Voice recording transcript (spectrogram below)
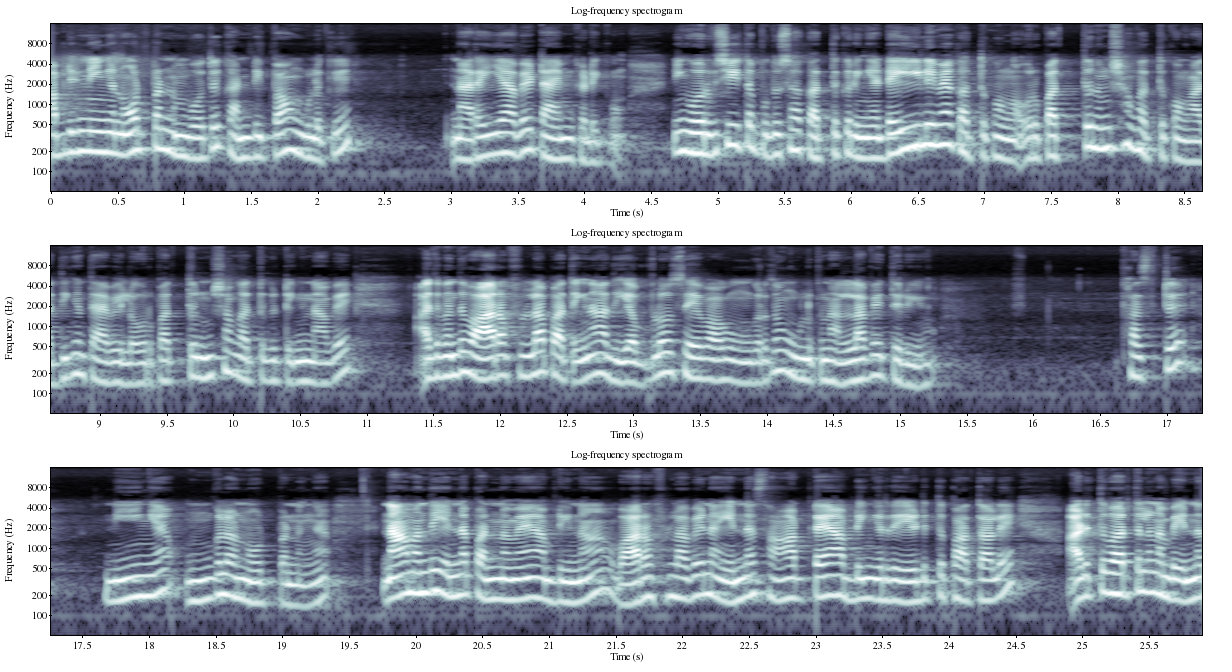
அப்படி நீங்கள் நோட் பண்ணும்போது கண்டிப்பாக உங்களுக்கு நிறையாவே டைம் கிடைக்கும். நீங்கள் ஒரு விஷயத்தை புதுசாக கற்றுக்குறீங்க டெய்லியுமே கற்றுக்கோங்க ஒரு பத்து நிமிஷம் கற்றுக்கோங்க அதிகம் தேவையில்லை. ஒரு பத்து நிமிஷம் கற்றுக்கிட்டிங்கனாவே அது வந்து வாரம் ஃபுல்லாக பார்த்தீங்கன்னா அது எவ்வளோ சேவ் ஆகுங்கிறது உங்களுக்கு நல்லாவே தெரியும். ஃபஸ்ட்டு நீங்கள் உங்களை நோட் பண்ணுங்கள் நான் வந்து என்ன பண்ணுவேன் அப்படின்னா வாரம் ஃபுல்லாகவே நான் என்ன சாப்பிட்டேன் அப்படிங்கிறத எடுத்து பார்த்தாலே அடுத்த வாரத்தில் நம்ம என்ன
